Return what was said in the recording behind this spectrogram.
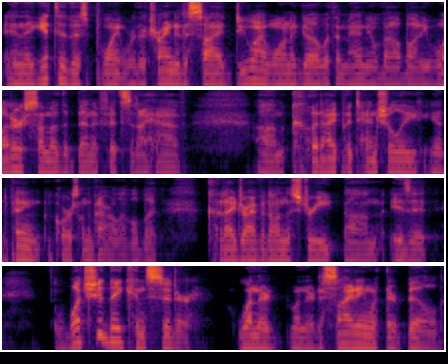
and they get to this point where they're trying to decide, do I want to go with a manual valve body? What are some of the benefits that I have? Um, could I potentially, you know, depending, of course, on the power level, but could I drive it on the street? Um, is it what should they consider when they're when they're deciding with their build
